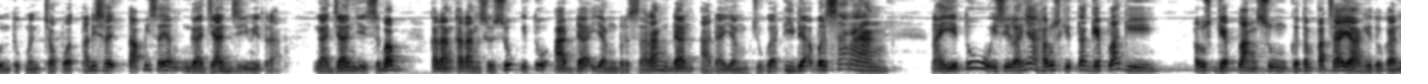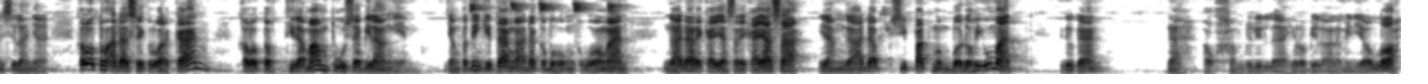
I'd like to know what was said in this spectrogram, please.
untuk mencopot. Tadi saya, tapi saya nggak janji, mitra, nggak janji. Sebab kadang-kadang susuk itu ada yang bersarang dan ada yang juga tidak bersarang. Nah itu istilahnya harus kita gap lagi, harus gap langsung ke tempat saya gitu kan istilahnya. Kalau toh ada saya keluarkan, kalau toh tidak mampu saya bilangin. Yang penting kita nggak ada kebohongan-kebohongan nggak ada rekayasa-rekayasa yang nggak ada sifat membodohi umat gitu kan nah alhamdulillahirabbil alamin ya Allah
